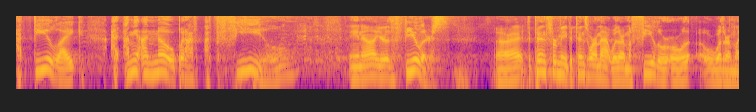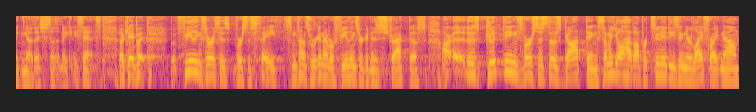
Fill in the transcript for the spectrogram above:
I feel like. I, I, mean, I know, but I, I feel. You know, you're the feelers. All right, depends for me. Depends where I'm at, whether I'm a feeler or, or whether I'm like, no, that just doesn't make any sense. Okay, but but feelings versus versus faith. Sometimes we're gonna have our feelings are gonna distract us. Our, uh, those good things versus those God things. Some of y'all have opportunities in your life right now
